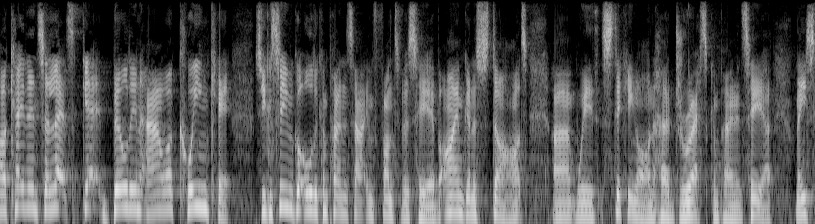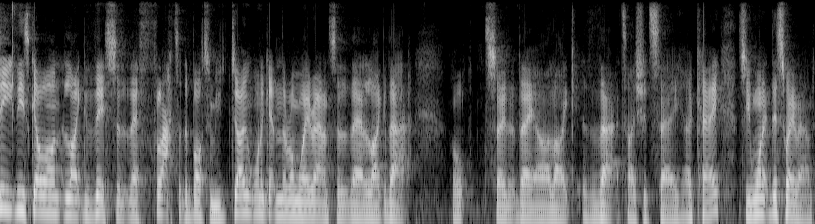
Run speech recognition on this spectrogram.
Okay then, so let's get building our queen kit. So you can see we've got all the components out in front of us here, but I'm going to start uh, with sticking on her dress components here. Now you see these go on like this so that they're flat at the bottom. You don't want to get them the wrong way around so that they're like that. Oh, so that they are like that, I should say. Okay, so you want it this way around.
